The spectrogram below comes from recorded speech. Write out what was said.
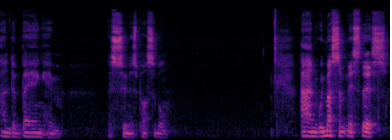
and obeying Him as soon as possible. And we mustn't miss this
